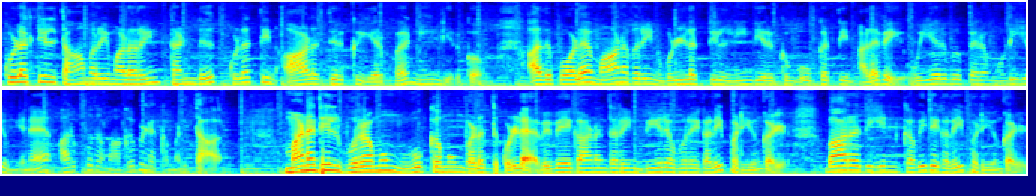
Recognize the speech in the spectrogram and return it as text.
குளத்தில் தாமரை மலரின் தண்டு குளத்தின் ஆழத்திற்கு ஏற்ப நீண்டிருக்கும். அதுபோல மாணவரின் உள்ளத்தில் நீண்டிருக்கும் ஊக்கத்தின் அளவை உயர்வு பெற முடியும் என அற்புதமாக விளக்கமளித்தார். மனதில் உரமும் ஊக்கமும் வளர்த்துக்கொள்ள விவேகானந்தரின் வீர உரைகளை படியுங்கள். பாரதியின் கவிதைகளை படியுங்கள்.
